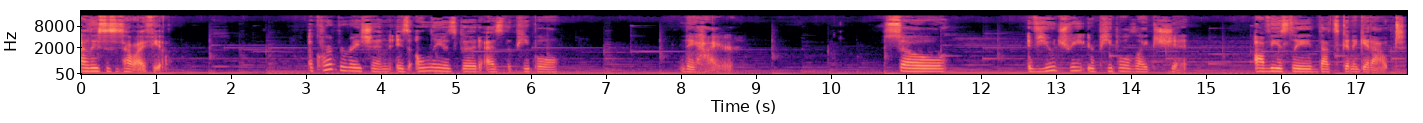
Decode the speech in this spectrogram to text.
At least this is how I feel. A corporation is only as good as the people they hire. So, if you treat your people like shit, obviously that's gonna get out.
